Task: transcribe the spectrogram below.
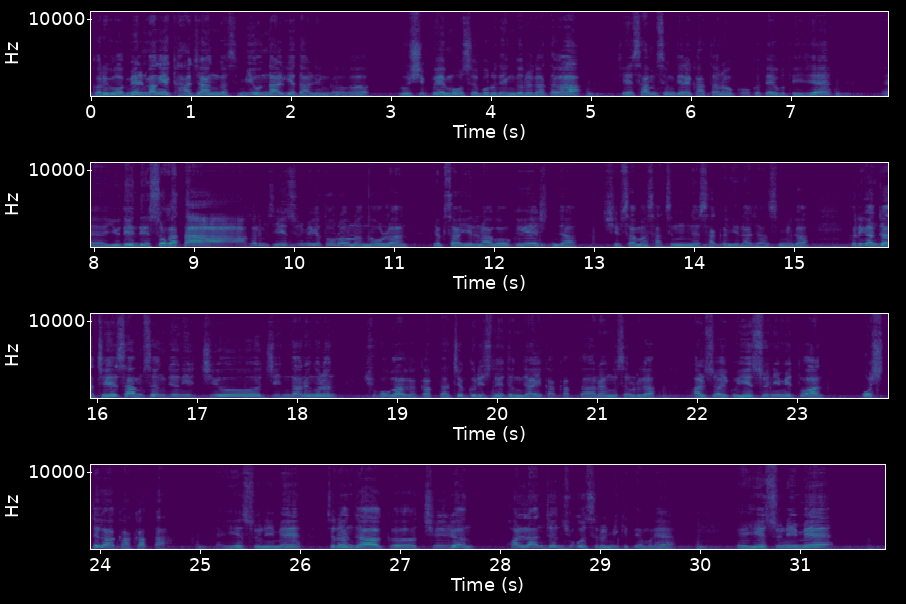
그리고 멸망의 가장 것, 미운 날개 달린 거, 그 루시프의 모습으로 된 거를 갖다가 제3성전에 갖다 놓고 그때부터 이제 에, 유대인들이 속았다! 그러면서 예수님에게 돌아오는 놀란 역사가 일어나고 그게 이제 14만 4천의 사건이 일어나지 않습니까? 그러니까 이제 제3성전이 지어진다는 것은 휴구가 가깝다. 즉 그리스도의 등장이 가깝다라는 것을 우리가 알 수가 있고 예수님이 또한 오실 때가 가깝다. 예수님의 저는 이제 그 7년 환란 전 휴거스를 믿기 때문에 예수님의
